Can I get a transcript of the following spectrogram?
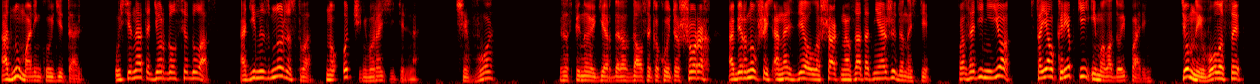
одну маленькую деталь. У Сената дергался глаз. Один из множества, но очень выразительно. «Чего?» За спиной Герда раздался какой-то шорох. Обернувшись, она сделала шаг назад от неожиданности. Позади нее стоял крепкий и молодой парень. Темные волосы,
